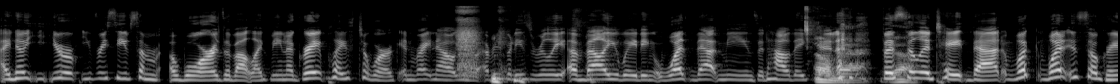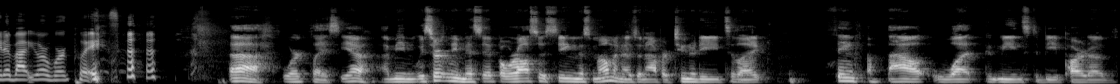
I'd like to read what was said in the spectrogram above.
I know you're you've received some awards about like being a great place to work, and right now, you know, everybody's really evaluating what that means and how they oh, can oh, facilitate yeah. that. What what is so great about your workplace? ah, workplace. Yeah, I mean, we certainly miss it, but we're also seeing this moment as an opportunity to like think about what it means to be part of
